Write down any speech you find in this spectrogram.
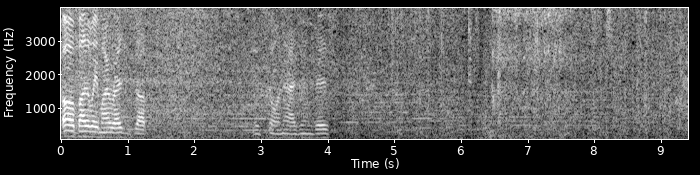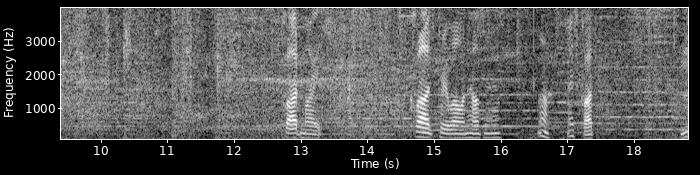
Oh, by the way, my res is up. If someone has invis. Cloud might... Cloud's pretty low on health, you know. Oh, nice Cloud. Mm.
